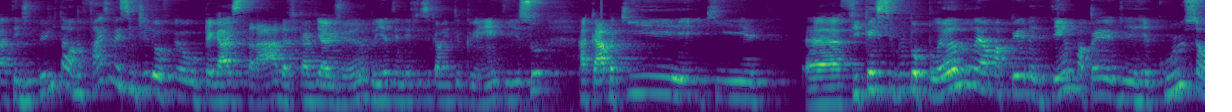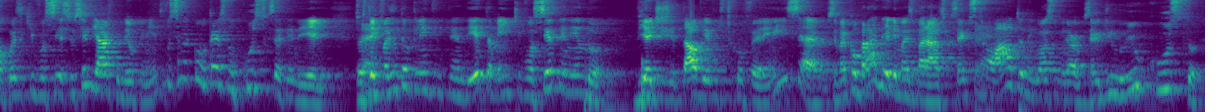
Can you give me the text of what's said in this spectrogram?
atendido digital. Não faz mais sentido eu, eu pegar a estrada, ficar viajando e atender fisicamente o cliente. Isso acaba que, que é, fica em segundo plano, é uma perda de tempo, uma perda de recurso, é uma coisa que você, se você viaja para o cliente, você vai colocar isso no custo que você atender ele. Então, você É. tem que fazer o teu cliente entender também que você atendendo via digital, via videoconferência, você vai cobrar dele mais barato, consegue escalar o teu negócio melhor, consegue diluir o custo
